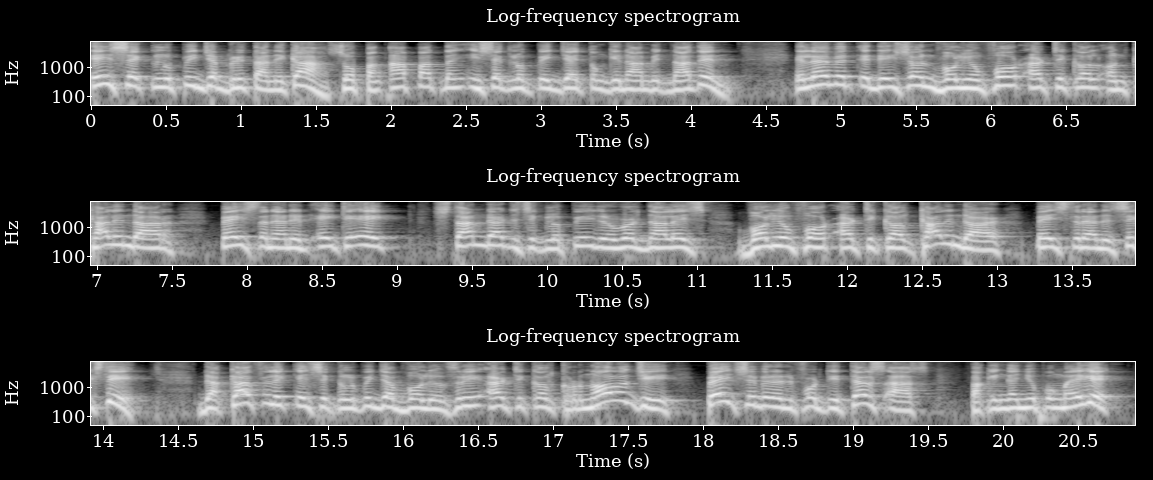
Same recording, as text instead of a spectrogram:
Encyclopedia Britannica. So pang-apat ng encyclopedia itong ginamit natin. 11th edition, volume 4, article on calendar, page 988, Standard Encyclopedia of World Knowledge, volume 4, article calendar, page 360. The Catholic Encyclopedia Volume 3, Article Chronology, page 740 tells us, pakinggan nyo pong maigi,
